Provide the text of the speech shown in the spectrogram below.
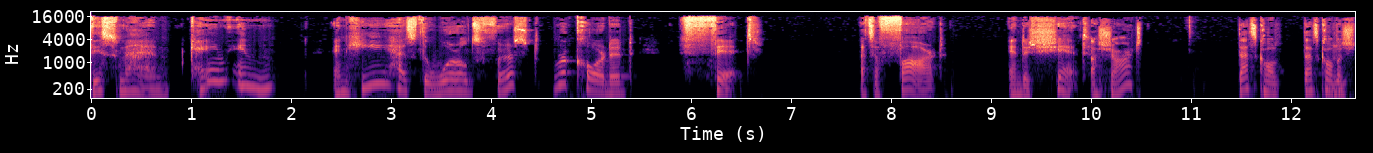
This man came in and he has the world's first recorded fit. That's a fart and a shit. A shart? That's called. That's called a. Hmm? Sh-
